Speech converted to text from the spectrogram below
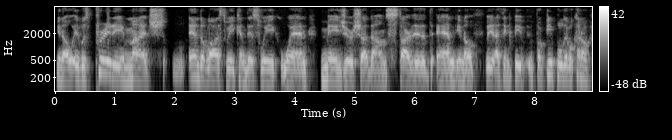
you know, it was pretty much end of last week and this week when major shutdowns started. And, you know, I think for people, they were kind of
